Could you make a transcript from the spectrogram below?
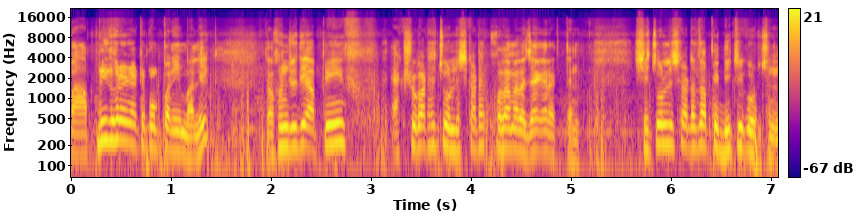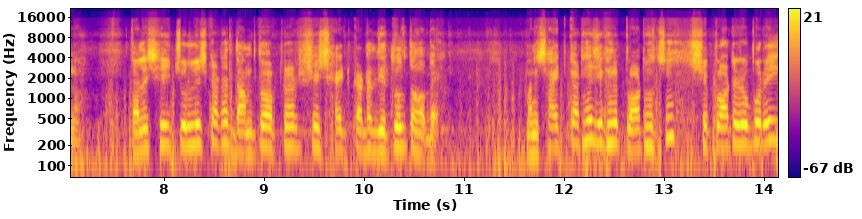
বা আপনি ধরেন একটা কোম্পানির মালিক, তখন যদি আপনি একশো কাঠা, চল্লিশ কাঠা খোলামেলা জায়গা রাখতেন, সেই চল্লিশ কাঠা তো আপনি বিক্রি করছেন না। তাহলে সেই চল্লিশ কাঠার দাম তো আপনার সেই ষাট কাঠা দিয়ে তুলতে হবে। মানে ষাট কাঠায় যেখানে প্লট হচ্ছে, সে প্লটের উপরেই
